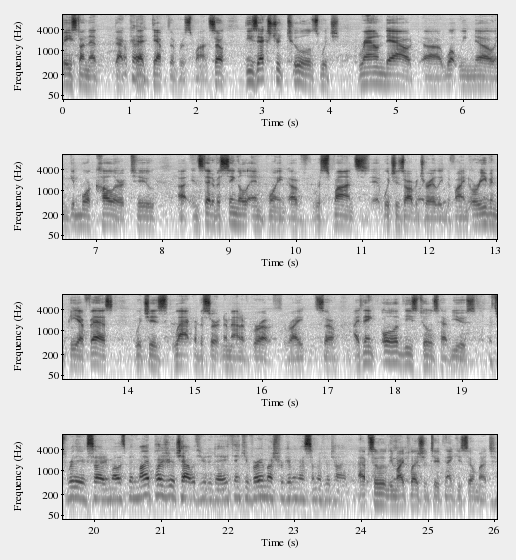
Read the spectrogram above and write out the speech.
based on that, that, okay. that depth of response. So these extra tools which round out uh, what we know and give more color to uh, instead of a single endpoint of response, which is arbitrarily defined, or even PFS, which is lack of a certain amount of growth, right? So I think all of these tools have use. It's really exciting. Well, it's been my pleasure to chat with you today. Thank you very much for giving us some of your time. Absolutely, my pleasure too. Thank you so much.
